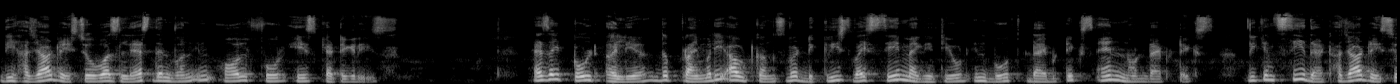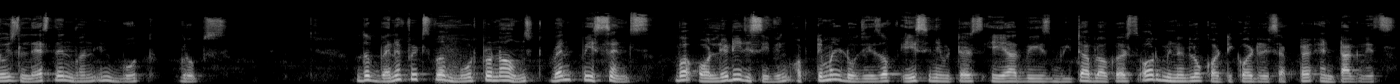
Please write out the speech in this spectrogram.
The hazard ratio was less than 1 in all four age categories. As I told earlier, the primary outcomes were decreased by same magnitude in both diabetics and non-diabetics. We can see that hazard ratio is less than 1 in both groups. The benefits were more pronounced when patients were already receiving optimal doses of ACE inhibitors, ARBs, beta blockers or mineralocorticoid receptor antagonists.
